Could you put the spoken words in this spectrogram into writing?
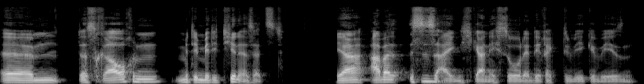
ähm, das Rauchen mit dem Meditieren ersetzt. Ja, aber es ist eigentlich gar nicht so der direkte Weg gewesen.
